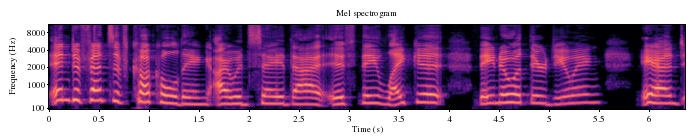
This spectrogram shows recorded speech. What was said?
In defense of cuckolding, I would say that if they like it, they know what they're doing, and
